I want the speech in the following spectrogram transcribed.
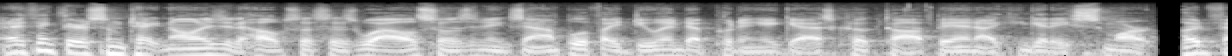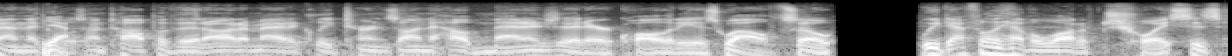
And I think there's some technology that helps us as well. So, as an example, if I do end up putting a gas cooktop in, I can get a smart hood fan that goes on top of it that automatically turns on to help manage that air quality as well. So, we definitely have a lot of choices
